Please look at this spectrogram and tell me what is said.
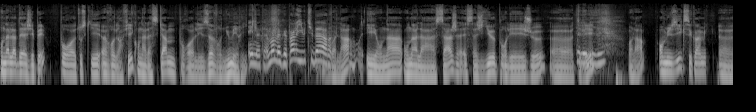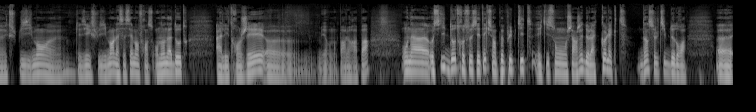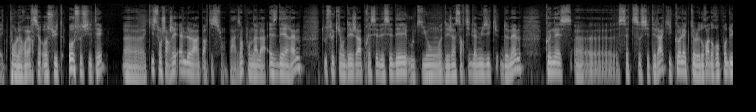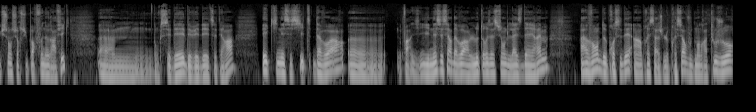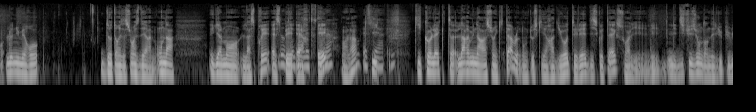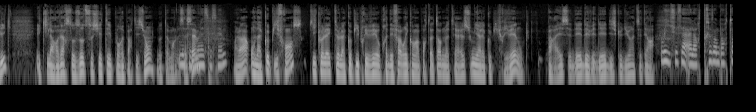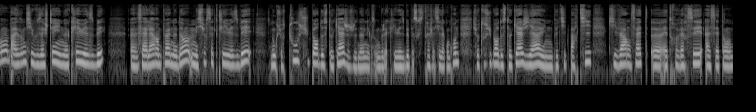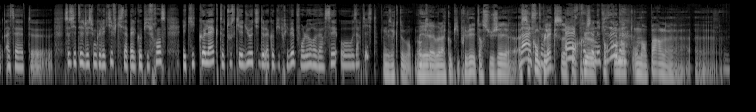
On a la DAGP, pour euh, tout ce qui est œuvres graphiques, on a la SCAM pour euh, les œuvres numériques. Et notamment nos copains les youtubeurs. Voilà, et on a on a la SAGE, SAJE pour les jeux euh, télé. Voilà. En musique, c'est quand même euh, exclusivement, euh, quasi exclusivement la SACEM en France. On en a d'autres à l'étranger, mais on n'en parlera pas. On a aussi d'autres sociétés qui sont un peu plus petites et qui sont chargées de la collecte d'un seul type de droit. Euh, pour le reverser ensuite aux sociétés euh, qui sont chargées, elles, de la répartition. Par exemple, on a la SDRM. Tous ceux qui ont déjà précédé CD ou qui ont déjà sorti de la musique d'eux-mêmes connaissent euh, cette société-là qui collecte le droit de reproduction sur support phonographique, euh, donc CD, DVD, etc., et qui nécessite d'avoir, euh, enfin, il est nécessaire d'avoir l'autorisation de la SDRM avant de procéder à un pressage. Le presseur vous demandera toujours le numéro d'autorisation SDRM. On a également l'ASPRE, SPRE, voilà, qui, qui collecte la rémunération équitable, donc tout ce qui est radio, télé, discothèque, soit les, les, diffusions dans des lieux publics, et qui la reverse aux autres sociétés pour répartition, notamment la. Voilà, on a Copie France, qui collecte la copie privée auprès des fabricants importateurs de matériel soumis à la copie privée, donc pareil, CD, DVD, disque dur, etc. Oui, c'est ça. Alors très important, par exemple, si vous achetez une clé USB, euh, ça a l'air un peu anodin, mais sur cette clé USB, donc sur tout support de stockage, je donne l'exemple de la clé USB parce que c'est très facile à comprendre, sur tout support de stockage, il y a une petite partie qui va en fait euh, être versée à cette à cette euh, société de gestion collective qui s'appelle Copie France et qui collecte tout ce qui est dû au titre de la copie privée pour le reverser aux artistes. Exactement. Mais la, copie privée est un sujet assez complexe eh, pour que pour qu'on en, on en parle.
